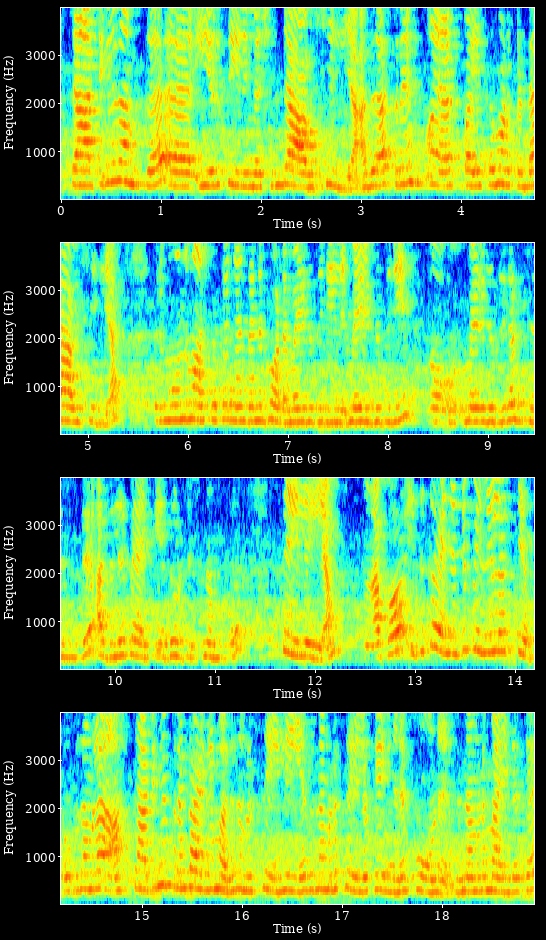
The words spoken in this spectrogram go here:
സ്റ്റാർട്ടിങ്ങിൽ നമുക്ക് ഈ ഒരു സീലിംഗ് മെഷീന്റെ ആവശ്യമില്ല. അത് അത്രയും പൈസ മുടക്കേണ്ട ആവശ്യമില്ല. ഒരു മൂന്ന് മാസമൊക്കെ ഞാൻ തന്നെ പോട്ടെ മെഴുകുതിരി മെഴുകുതിരി മെഴുകുതിരി കത്തിച്ചിട്ട് അതിൽ പാക്ക് ചെയ്ത് ഒട്ടിച്ച് നമുക്ക് സെയിൽ ചെയ്യാം. അപ്പോൾ ഇത് കഴിഞ്ഞിട്ട് പിന്നെയുള്ള സ്റ്റെപ്പ്. ഇപ്പോൾ നമ്മൾ സ്റ്റാർട്ടിങ് ഇത്രയും കാര്യങ്ങൾ മതി. നമ്മൾ സെയിൽ ചെയ്യുക അത് നമ്മുടെ സെയിലൊക്കെ എങ്ങനെ പോണ്? നമ്മുടെ മൈൻഡൊക്കെ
